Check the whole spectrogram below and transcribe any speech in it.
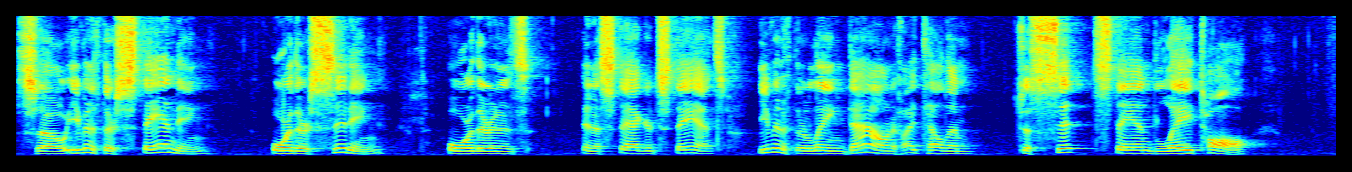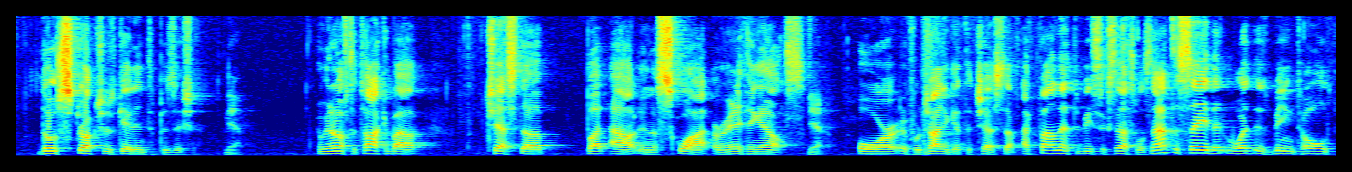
So even if they're standing or they're sitting or they're in a, in a staggered stance, even if they're laying down, if I tell them just sit, stand, lay tall, those structures get into position. Yeah. And we don't have to talk about chest up, butt out in a squat or anything else. Yeah. Or if we're trying to get the chest up. I found that to be successful. It's not to say that what is being told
